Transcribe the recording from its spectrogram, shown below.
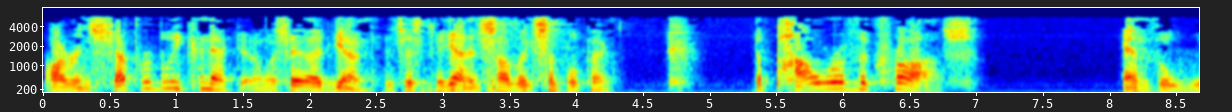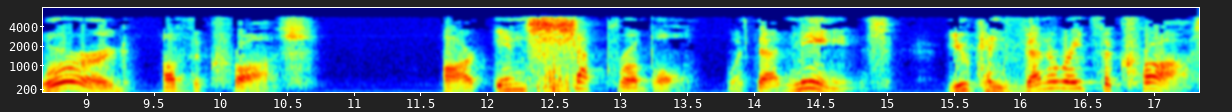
are inseparably connected. I'm going to say that again. It's just, again, it sounds like a simple thing. The power of the cross and the word of the cross are inseparable. What that means, you can venerate the cross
